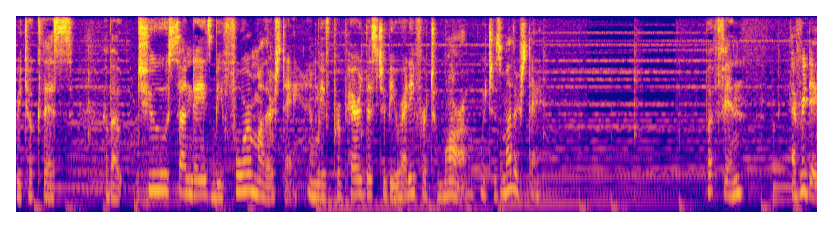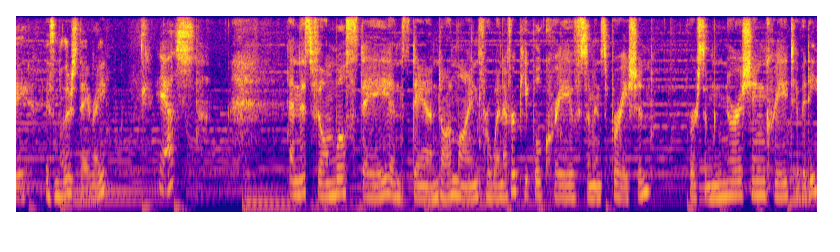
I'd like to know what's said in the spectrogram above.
we took this about two Sundays before Mother's Day, and we've prepared this to be ready for tomorrow, which is Mother's Day. But Finn, every day is Mother's Day, right? Yes. And this film will stay and stand online for whenever people crave some inspiration for some nourishing creativity.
